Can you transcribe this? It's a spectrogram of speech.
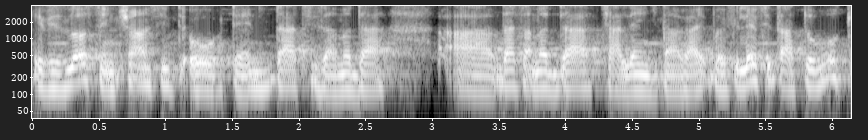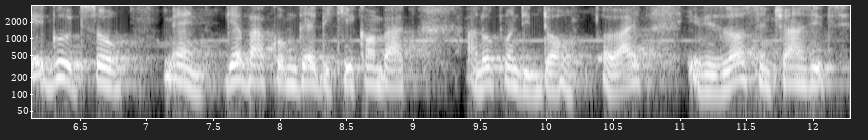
if it's lost in transit oh then that is another uh, that's another challenge now right? But if you left it at home okay good. So man get back home get the key come back and open the door all right? If it's lost in transit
